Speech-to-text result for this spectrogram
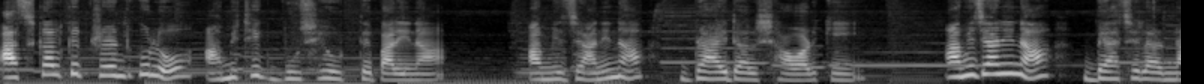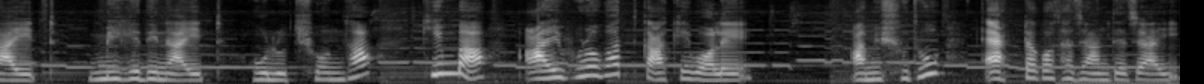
আজকালকে ট্রেন্ডগুলো আমি ঠিক বুঝে উঠতে পারি না। আমি জানি না ব্রাইডাল শাওয়ার কি। আমি জানি না ব্যাচেলার নাইট, মেহেদি নাইট হলুদ সন্ধ্যা কিংবা আইভুড়ো ভাত কাকে বলে? আমি শুধু একটা কথা জানতে চাই।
